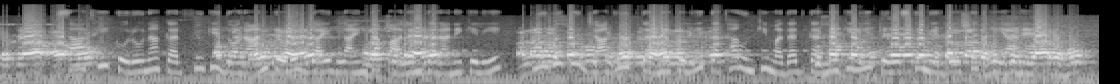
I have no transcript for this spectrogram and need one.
साथ ही कोरोना कर्फ्यू के दौरान कोविड गाइडलाइन का पालन कराने के लिए लोगों को जागरूक करने के लिए तथा उनकी मदद करने के लिए पुलिस को निर्देशित किया है।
